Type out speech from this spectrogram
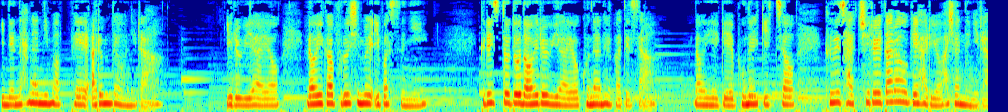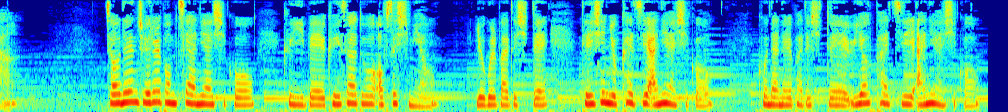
이는 하나님 앞에 아름다우니라. 이를 위하여 너희가 부르심을 입었으니 그리스도도 너희를 위하여 고난을 받으사 너희에게 본을 끼쳐 그 자취를 따라오게 하려 하셨느니라. 저는 죄를 범치 아니하시고 그 입에 괴사도 없으시며 욕을 받으시되 대신 욕하지 아니하시고 고난을 받으시되 위협하지 아니하시고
